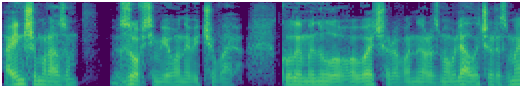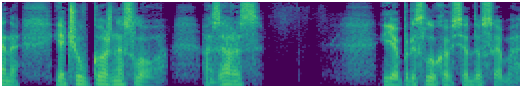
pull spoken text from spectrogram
а іншим разом зовсім його не відчуваю. Коли минулого вечора вони розмовляли через мене, я чув кожне слово. А зараз я прислухався до себе,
